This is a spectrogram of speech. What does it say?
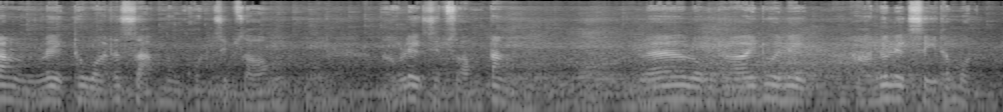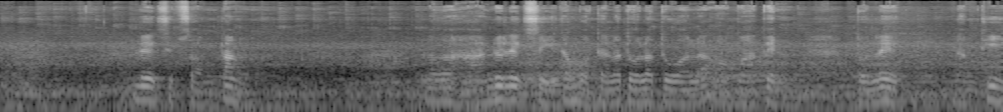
ตั้งเลขทวารทศมงคล 12 เอาเลข 12 ตั้ง แล้วลงท้ายด้วยเลขหารด้วยเลข 4 ทั้งหมด เลข 12 ตั้ง แล้วก็หารด้วยเลข 4 ทั้งหมด แต่ละตัวละตัวแล้วออกมาเป็นตัวเลขดังที่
